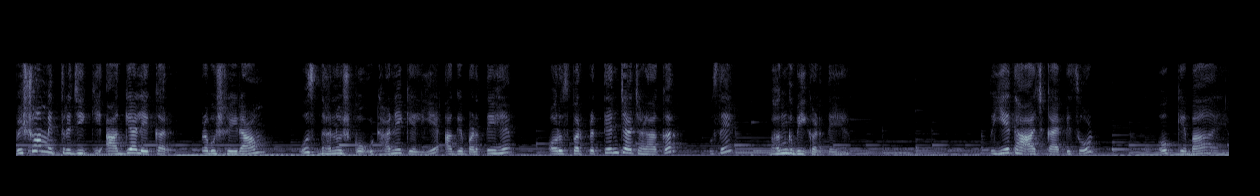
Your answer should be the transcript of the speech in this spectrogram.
विश्वामित्र जी की आज्ञा लेकर प्रभु श्री राम उस धनुष को उठाने के लिए आगे बढ़ते हैं और उस पर प्रत्यंचा चढ़ाकर उसे भंग भी करते हैं। तो ये था आज का एपिसोड। ओके, बाय।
